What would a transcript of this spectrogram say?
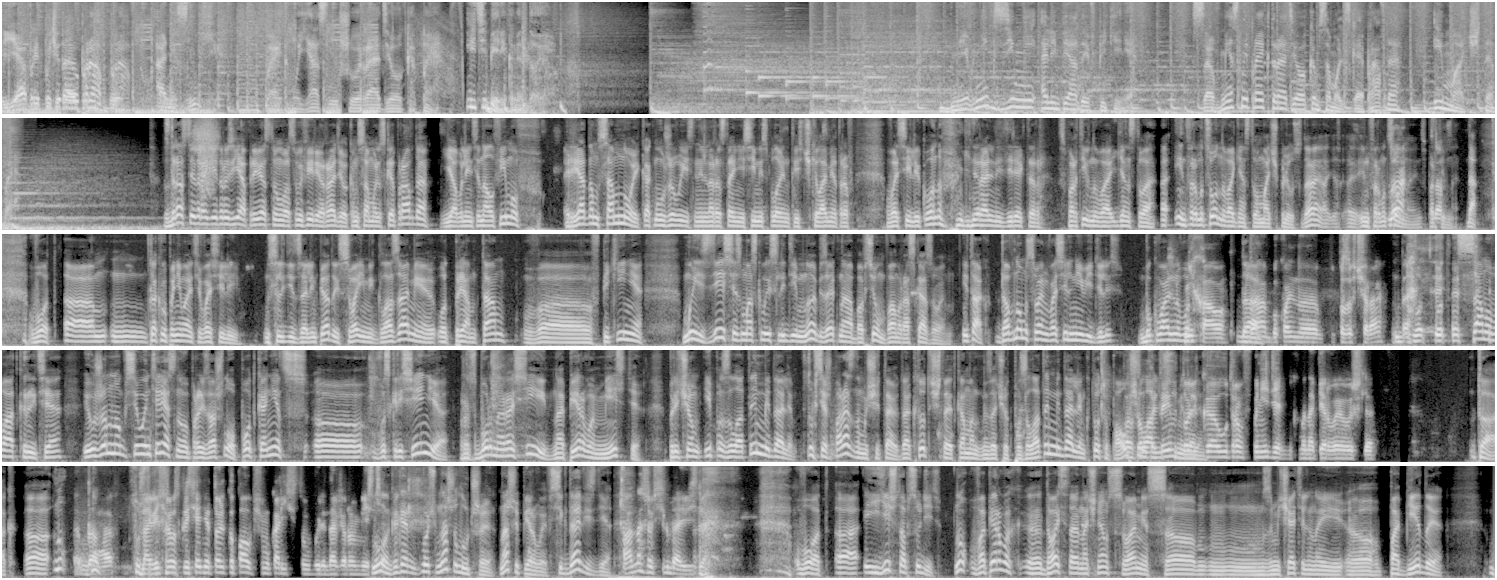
Я предпочитаю правду, правду, а не слухи. Поэтому я слушаю Радио КП. И тебе рекомендую. Дневник зимней Олимпиады в Пекине. Совместный проект радио «Комсомольская правда» и «Матч ТВ». Здравствуйте, дорогие друзья! Приветствуем вас в эфире радио «Комсомольская правда». Я Валентин Алфимов. Рядом со мной, как мы уже выяснили, на расстоянии 7,5 тысяч километров, Василий Конов, генеральный директор спортивного агентства, э, информационного агентства «Матч Плюс», да? Э, информационное, да, спортивное. Да. да. Вот. Как вы понимаете, Василий следит за Олимпиадой своими глазами, вот прям там, в, в Пекине. Мы здесь из Москвы следим, но обязательно обо всем вам рассказываем. Итак, давно мы с вами, Василий, не виделись. Буквально вот... Нихао. Да. да, буквально позавчера. Да, вот, вот с самого открытия. И уже много всего интересного произошло. Под конец э, воскресенья сборная России на первом месте. Причем и по золотым медалям. Ну, все же по-разному считают, да. Кто-то считает командный зачет по золотым медалям, кто-то по общему По золотым только утром в понедельник мы на первые вышли. Так, э, ну, да. Ну, слушайте, на вечер воскресенья только по общему количеству были на первом месте. Ну, какая, в общем, наши лучшие, наши первые, всегда везде. А наши всегда везде. Вот. А, и есть что обсудить. Ну, во-первых, э, давайте тогда начнем с вами с замечательной э, победы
